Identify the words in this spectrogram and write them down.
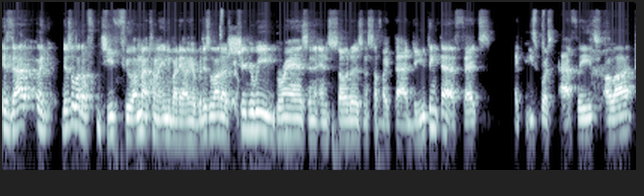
is that like, there's a lot of G Fuel. I'm not telling anybody out here, but there's a lot of sugary brands and, and sodas and stuff like that. Do you think that affects like esports athletes a lot?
